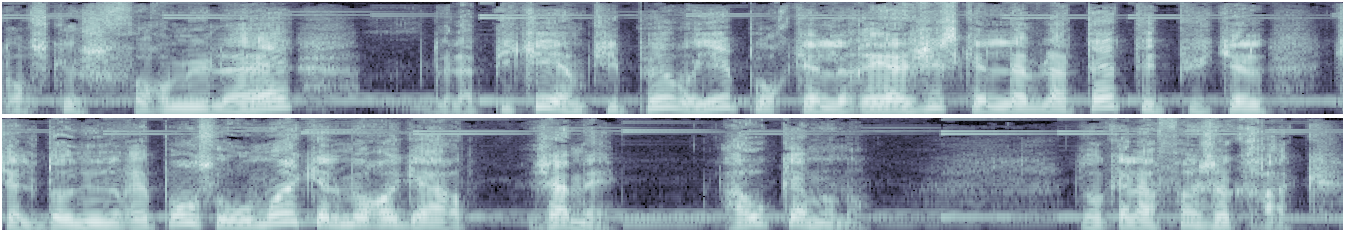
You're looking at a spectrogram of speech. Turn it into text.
dans ce que je formulais de la piquer un petit peu, vous voyez, pour qu'elle réagisse, qu'elle lève la tête et puis qu'elle donne une réponse, ou au moins qu'elle me regarde. Jamais. À aucun moment. Donc à la fin, je craque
